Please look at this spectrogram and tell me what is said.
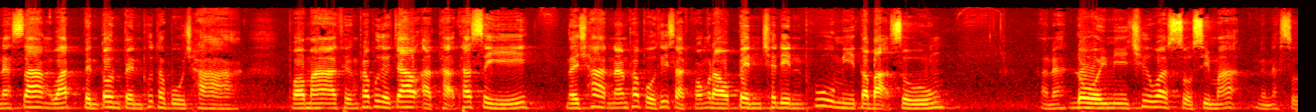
นะสร้างวัดเป็นต้นเป็นพุทธบูชา พอมาถึงพระพุทธเจ้าอัฏฐทัศสี ในชาตินั้นพระโพธิสัตว์ของเราเป็นชดินผู้มีตบะสูง นะโดยมีชื่อว่าสุสิมะเนี่ยนะสุ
